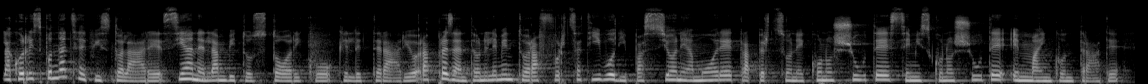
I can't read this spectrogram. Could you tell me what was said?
La corrispondenza epistolare, sia nell'ambito storico che letterario, rappresenta un elemento rafforzativo di passione e amore tra persone conosciute, semisconosciute e mai incontrate.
